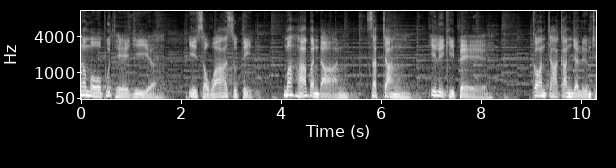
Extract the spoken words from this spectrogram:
นโมพุเทเยีย อิสวาสุติ มหาบันดาล สัจจัง อิลิคิเป ก่อนจากกันอย่าลืมแช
